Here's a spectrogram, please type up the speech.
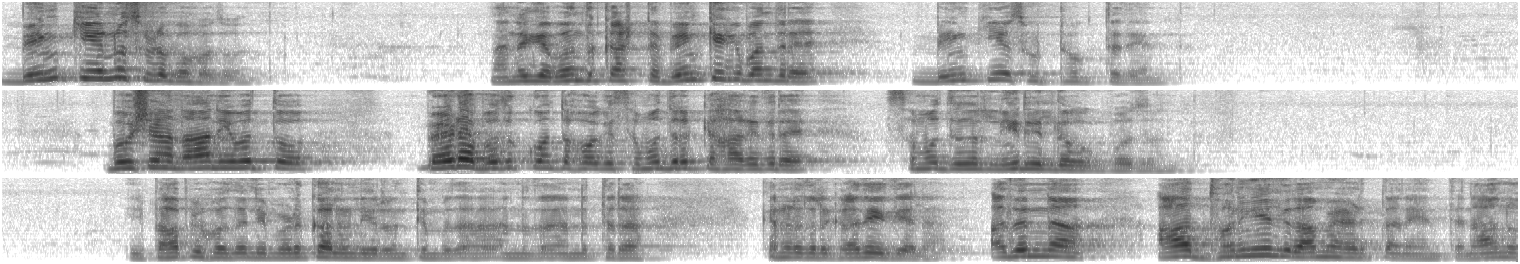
ಬೆಂಕಿಯನ್ನು ಸುಡಬಹುದು. ನನಗೆ ಒಂದು ಕಷ್ಟ, ಬೆಂಕಿಗೆ ಬಂದರೆ ಬೆಂಕಿಯೇ ಸುಟ್ಟು ಹೋಗ್ತದೆ ಅಂತ. ಬಹುಶಃ ನಾನು ಇವತ್ತು ಬೇಡ ಬದುಕು ಅಂತ ಹೋಗಿ ಸಮುದ್ರಕ್ಕೆ ಹಾರಿದರೆ ಸಮುದ್ರದಲ್ಲಿ ನೀರಿಲ್ಲದೆ ಹೋಗ್ಬೋದು ಅಂತ. ಈ ಪಾಪಿ ಹೋದಲ್ಲಿ ಮೊಡಕಾಲು ನೀರು ಅಂತ ಎಂಬುದು ಅನ್ನೋದ, ಅನ್ನೋ ಥರ ಕನ್ನಡದಲ್ಲಿ ಗಾದೆ ಇದೆಯಲ್ಲ, ಅದನ್ನು ಆ ಧ್ವನಿಯಲ್ಲಿ ರಾಮ ಹೇಳ್ತಾನೆ ಅಂತ. ನಾನು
